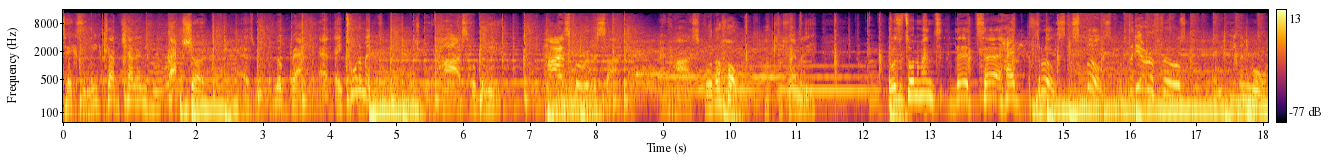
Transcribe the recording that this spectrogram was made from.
Belgotex Elite Club Challenge Wrap Show as we look back at a tournament which brought highs for Baloo, highs for Riverside, and highs for the whole hockey family. It was a tournament that uh, had thrills, spills, video referrals, and even more.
